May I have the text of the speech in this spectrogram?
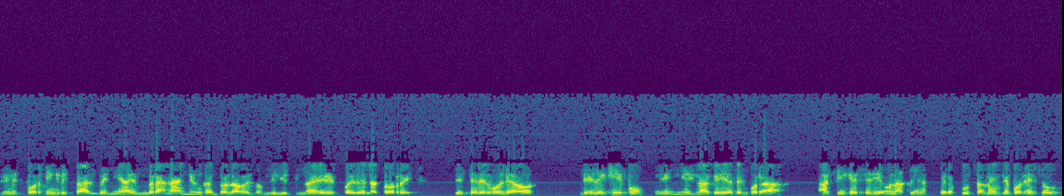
en Sporting Cristal, venía de un gran año encantolado el 2019, después de la torre de ser el goleador del equipo en, aquella temporada, Así que sería una pena. Pero justamente por eso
